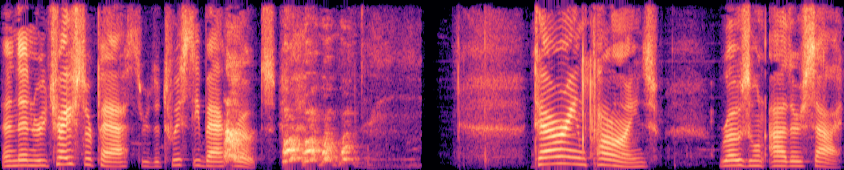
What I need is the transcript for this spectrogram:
and then retraced her path through the twisty back roads. Towering pines rose on either side.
